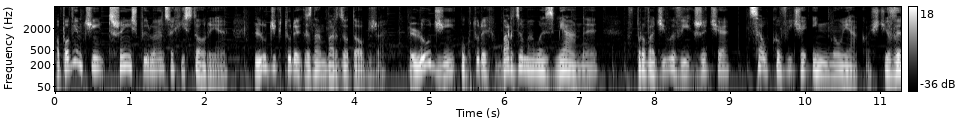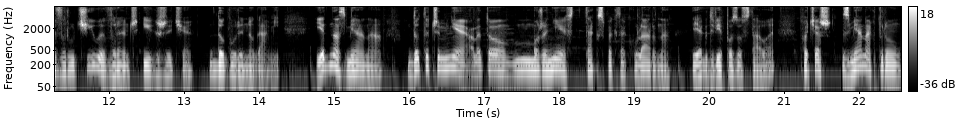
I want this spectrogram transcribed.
Opowiem Ci trzy inspirujące historie ludzi, których znam bardzo dobrze. Ludzi, u których bardzo małe zmiany wprowadziły w ich życie całkowicie inną jakość, wywróciły wręcz ich życie do góry nogami. Jedna zmiana dotyczy mnie, ale to może nie jest tak spektakularna jak dwie pozostałe, chociaż zmiana, którą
